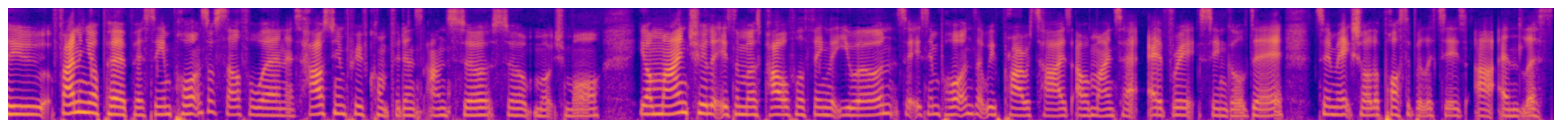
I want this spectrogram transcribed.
to finding your purpose, the importance of self awareness, how to improve confidence, and so, so much more. Your mind truly is the most powerful thing that you own, so it's important that we prioritize our mindset every single day to make sure the possibilities are endless.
